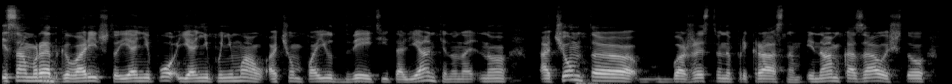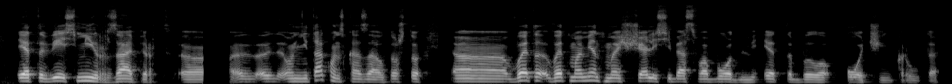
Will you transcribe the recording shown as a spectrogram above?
И сам Ред говорит, что я не, по, я не понимал, о чем поют две эти итальянки, но, но о чем-то божественно прекрасном. И нам казалось, что это весь мир заперт Э, он не так он сказал, то, что э, в, это, в этот момент мы ощущали себя свободными. Это было очень круто.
